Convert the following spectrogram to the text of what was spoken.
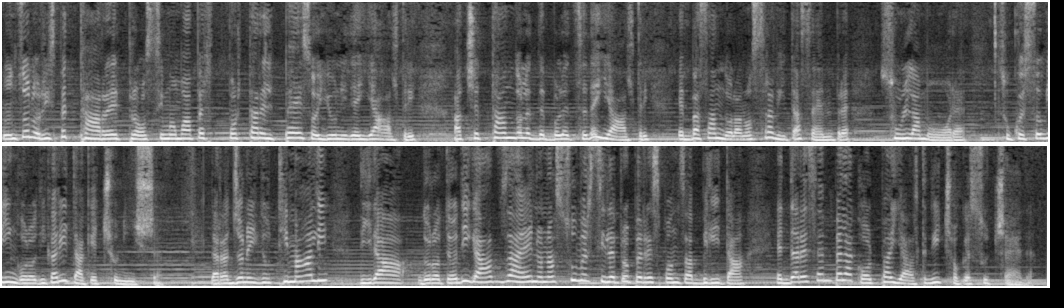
non solo rispettare il prossimo, ma per portare il peso gli uni degli altri, accettando le debolezze degli altri e basando la nostra vita sempre sull'amore, su questo vincolo di carità che ci unisce. La ragione di tutti i mali, dirà Doroteo di Gazza, è non assumersi le proprie responsabilità e dare sempre la colpa agli altri di ciò che succede.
